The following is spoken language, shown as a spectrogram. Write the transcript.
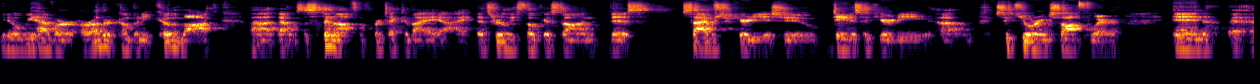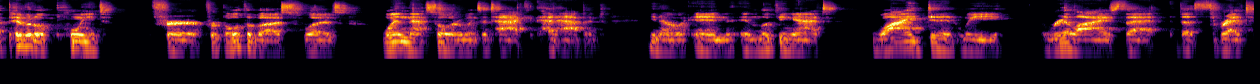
you know, we have our, our other company, CodeLock, uh, that was a spinoff of Protected by AI that's really focused on this cybersecurity issue, data security, um, securing software. And a, a pivotal point for for both of us was when that SolarWinds attack had happened. You know, in in looking at why didn't we realize that the threat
